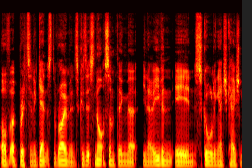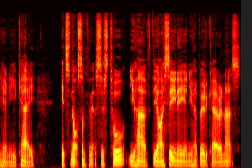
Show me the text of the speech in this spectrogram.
of, of Britain against the Romans because it's not something that, you know, even in schooling education here in the UK, it's not something that's just taught. You have the Iceni and you have Boudica and that's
